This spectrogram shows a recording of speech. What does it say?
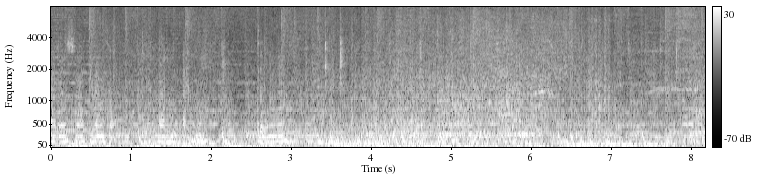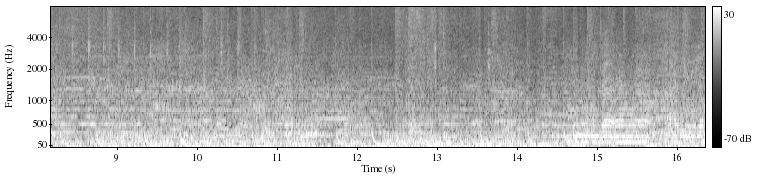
mencari suatu untuk lempar nih ini ada kayu ya.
